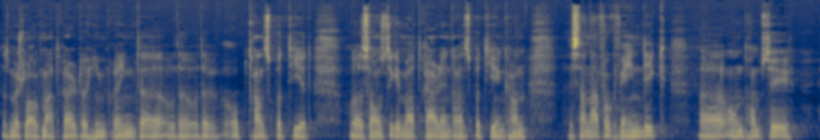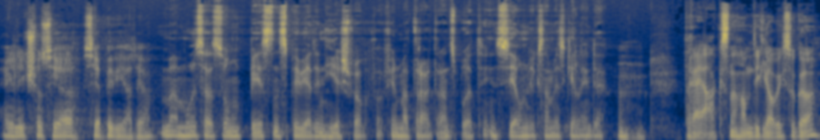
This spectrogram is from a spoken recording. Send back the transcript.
dass man Schlauchmaterial da hinbringt äh, oder, oder abtransportiert oder sonstige Materialien transportieren kann. Das sind einfach wendig äh, und haben sie eigentlich schon sehr, sehr bewährt, ja. Man muss auch sagen, bestens bewährt in Hirschwag für den Materialtransport in sehr unwegsames Gelände. Mhm. Drei Achsen haben die, glaube ich, sogar.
